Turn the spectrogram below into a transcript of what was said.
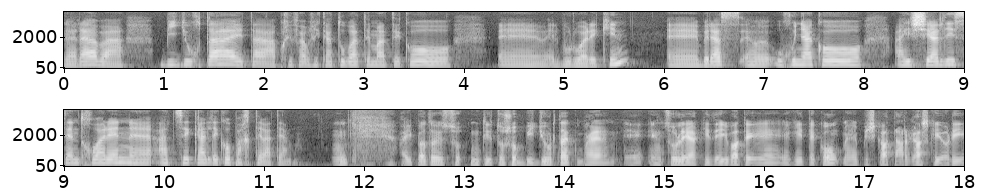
gara, ba, bi jurta eta prefabrikatu bat emateko eh, helburuarekin. E, beraz, e, urguinako aixialdi zentruaren e, atzekaldeko parte batean. Hmm. Aipatu dituzu bilurtak, ba, e, entzuleak idei bat egiteko, e, pixka bat argazki hori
